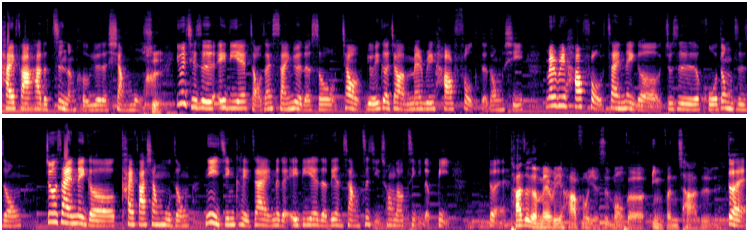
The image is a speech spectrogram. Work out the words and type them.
开发它的智能合约的项目嘛。是。因为其实 ADA 早在三月的时候，叫有一个叫 Mary Hard Fork 的东西，Mary Hard Fork 在那个就是活动之中，就在那个开发项目中，你已经可以在那个 ADA 的链上自己创造自己的币。对，它这个 Mary Half 也是某个硬分叉，是不是？对，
